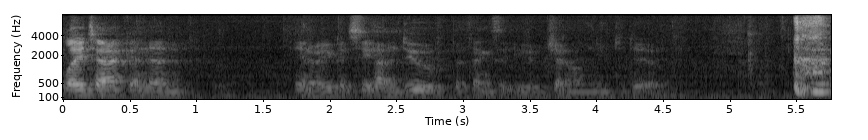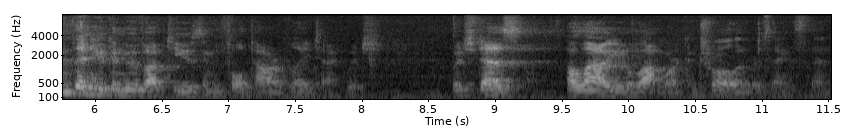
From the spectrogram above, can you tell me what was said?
LaTeX, and then you know, you can see how to do the things that you generally need to do. then you can move up to using the full power of LaTeX, which which does allow you a lot more control over things than,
